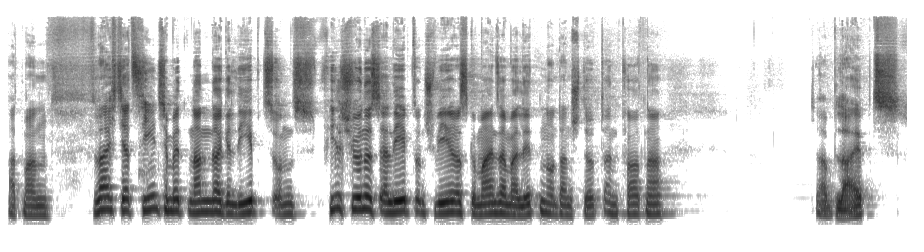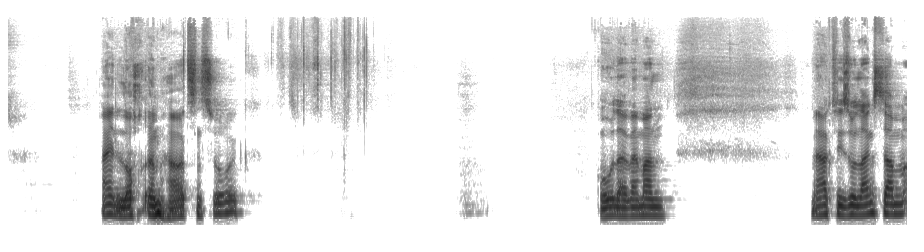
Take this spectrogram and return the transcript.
hat man vielleicht Jahrzehnte miteinander gelebt und viel Schönes erlebt und Schweres gemeinsam erlitten und dann stirbt ein Partner. Da bleibt ein Loch im Herzen zurück. Oder wenn man merkt, wie so langsam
